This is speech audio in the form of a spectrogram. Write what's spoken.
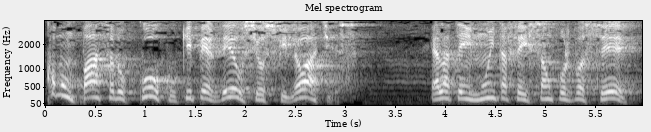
como um pássaro cuco que perdeu seus filhotes. Ela tem muita afeição por você,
